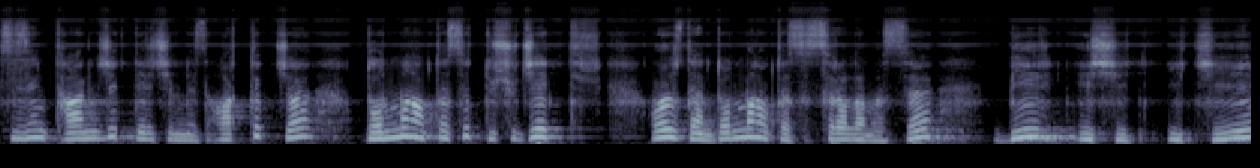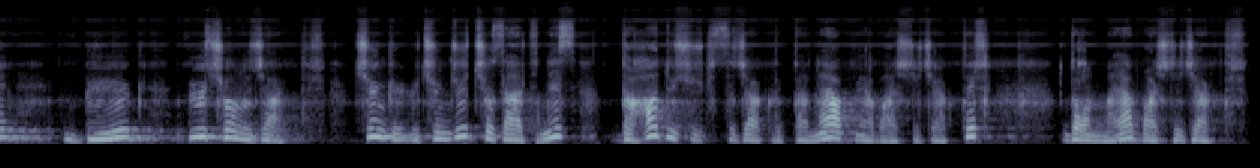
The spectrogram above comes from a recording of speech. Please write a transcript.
sizin tanecik derişiminiz arttıkça donma noktası düşecektir. O yüzden donma noktası sıralaması 1 eşit 2 büyük 3 olacaktır. Çünkü üçüncü çözeltiniz daha düşük sıcaklıkta ne yapmaya başlayacaktır? Donmaya başlayacaktır.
